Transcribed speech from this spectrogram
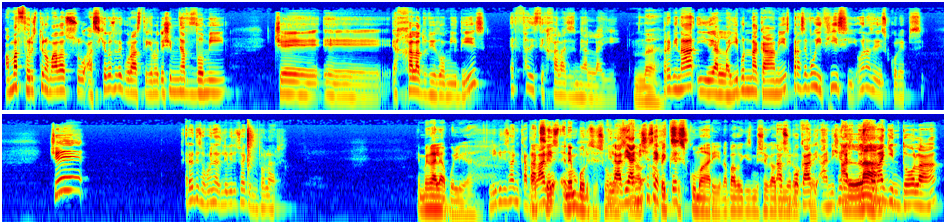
Άμα θεωρείς την ομάδα σου, ασχέτως ότι κουράστηκε, ότι έχει μια δομή, και ε, έχαλα του τη δομή της, δεν θα της τη χαλάσεις με αλλαγή. Ναι. Πρέπει να, η αλλαγή που να κάνεις πρέπει να σε βοηθήσει, όχι να σε δυσκολέψει. Και ρε της ομόνιας λείπει της ο Ακιντόλα. ρε. Ε, μεγάλη απολία. Λείπει της ο Ακιντόλα. Καταλάβεις Δεν το. μπορούσες όμως Δηλαδή, αν να- είχες να παίξεις εχθές- κουμάρι, να παδοκείς μισό Να σου εκατομμύριο πω κάτι, χθες. αν είχε εχθές τον Αλλά Ακιντόλα,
